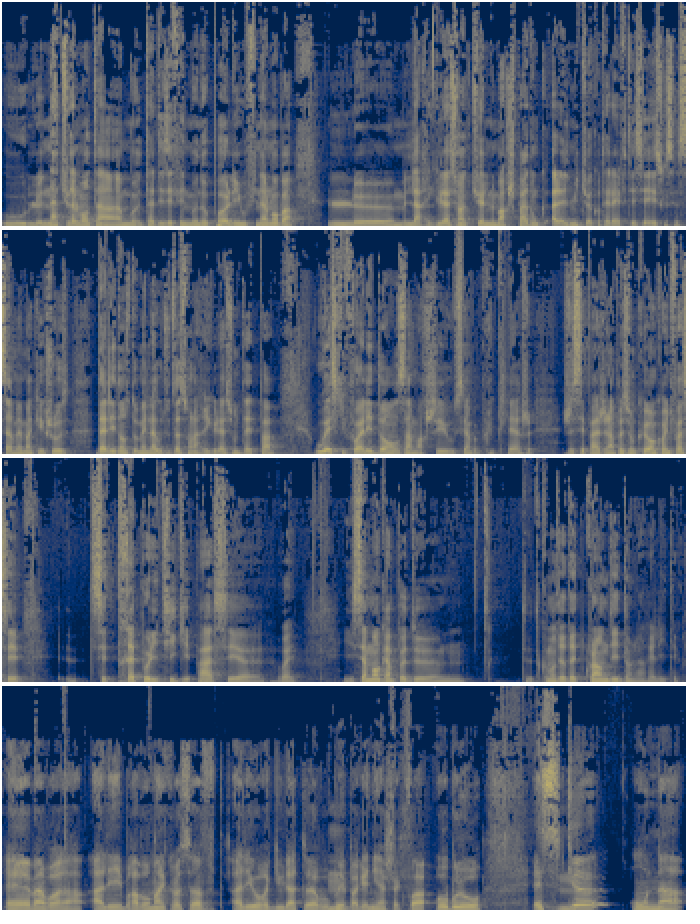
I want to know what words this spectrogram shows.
où le, naturellement, tu as, as, des effets de monopole et où finalement, ben, le, la régulation actuelle ne marche pas? Donc, à la limite, tu vois, quand tu la FTC, est-ce que ça sert même à quelque chose d'aller dans ce domaine-là où de toute façon, la régulation ne t'aide pas? Ou est-ce qu'il faut aller dans un marché où c'est un peu plus clair? Je, je sais pas. J'ai l'impression que, encore une fois, c'est, c'est très politique et pas assez, euh, ouais ça manque un peu de, comment dire d'être grounded dans la réalité. Eh ben voilà, allez, bravo Microsoft, allez au régulateur, vous ne pouvez mm. pas gagner à chaque fois au boulot. Est-ce mm. que on a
